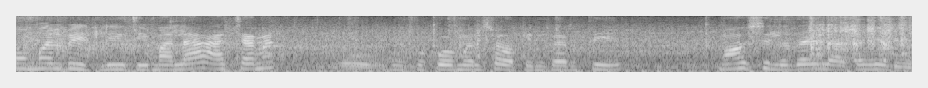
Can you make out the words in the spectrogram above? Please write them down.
कोमल भेटली होती मला. अचानक हो. कोमल शॉपिंग करते. मावशीला जाईल आता हे दे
